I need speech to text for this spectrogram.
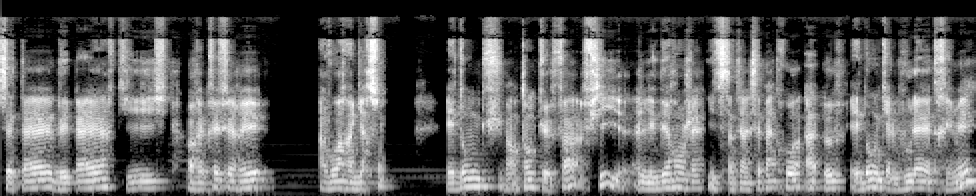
c'était des pères qui auraient préféré avoir un garçon. Et donc, bah, en tant que fille, elle les dérangeait. Ils ne s'intéressaient pas trop à eux. Et donc, elles voulaient être aimées,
